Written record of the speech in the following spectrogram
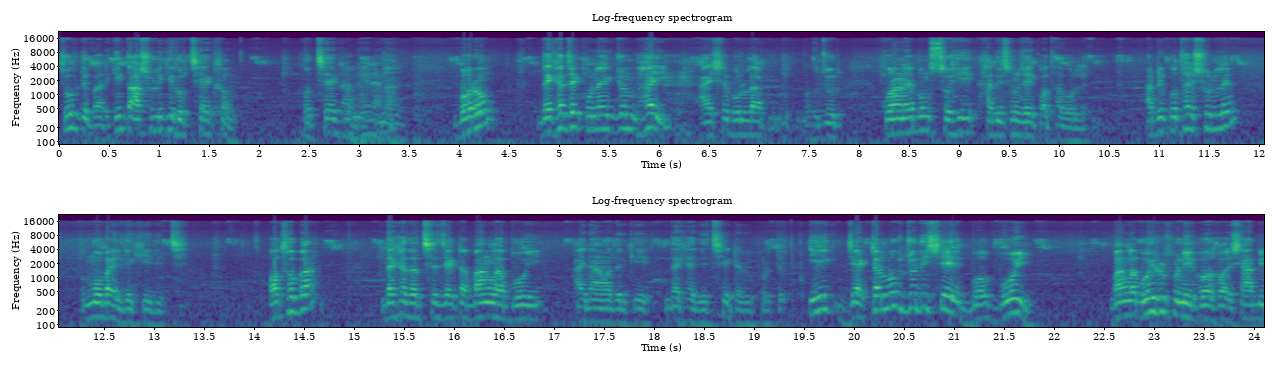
চলতে পারে। কিন্তু আসলে কি হচ্ছে এখন? হচ্ছে এখন না, না। বরং দেখা যায় কোন একজন ভাই আয়সা বললা হুজুর কোরআন এবং সহি হাদিস অনুযায়ী কথা বললেন আপনি কোথায় শুনলেন? মোবাইল দেখিয়ে দিচ্ছে। অথবা দেখা যাচ্ছে যে একটা বাংলা বই আইনা আমাদেরকে দেখাই দিচ্ছে, এটার উপর এই যে একটা লোক যদি সে বই, বাংলা বইয়ের উপর নির্ভর হয়, সে আরবি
